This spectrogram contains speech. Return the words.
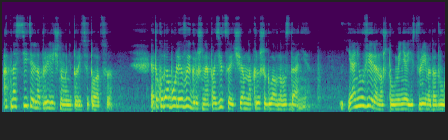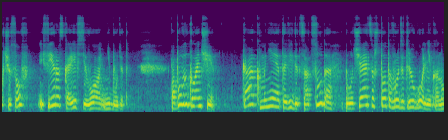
относительно прилично мониторить ситуацию. Это куда более выигрышная позиция, чем на крыше главного здания. Я не уверена, что у меня есть время до двух часов. Эфира, скорее всего, не будет. По поводу каланчи. Как мне это видится отсюда, получается что-то вроде треугольника, но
